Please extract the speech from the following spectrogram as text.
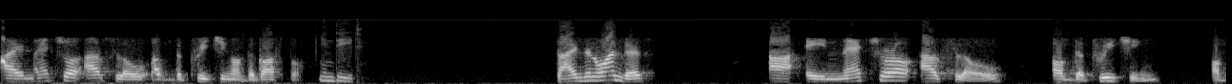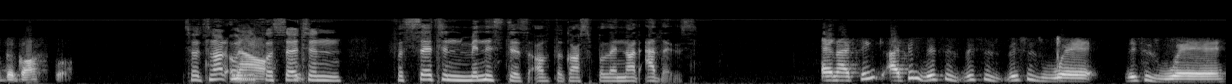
are a natural outflow of the preaching of the gospel. Indeed. Signs and wonders are a natural outflow of the preaching of the gospel. So it's not only Now- for certain for certain ministers of the gospel and not others. And I think I think this is this is this is where this is where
